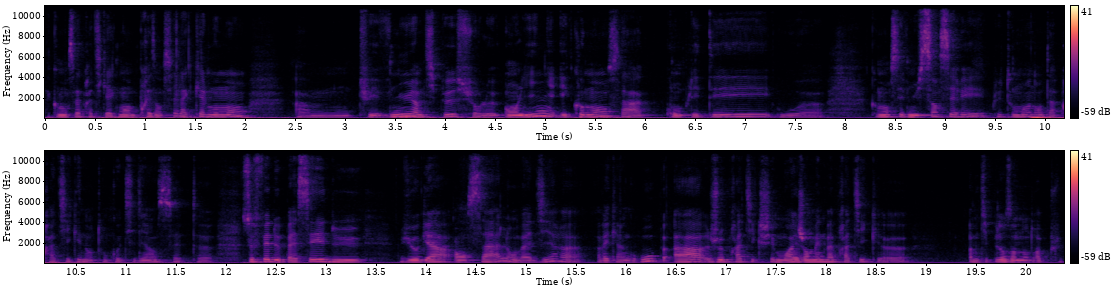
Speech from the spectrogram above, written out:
t'as commencé à pratiquer avec moi en présentiel, à quel moment tu es venu un petit peu sur le en ligne et comment ça a complété ou comment c'est venu s'insérer plutôt moins dans ta pratique et dans ton quotidien euh, ce fait de passer du, yoga en salle, on va dire, avec un groupe, à je pratique chez moi et j'emmène ma pratique euh, un petit peu dans un endroit plus,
